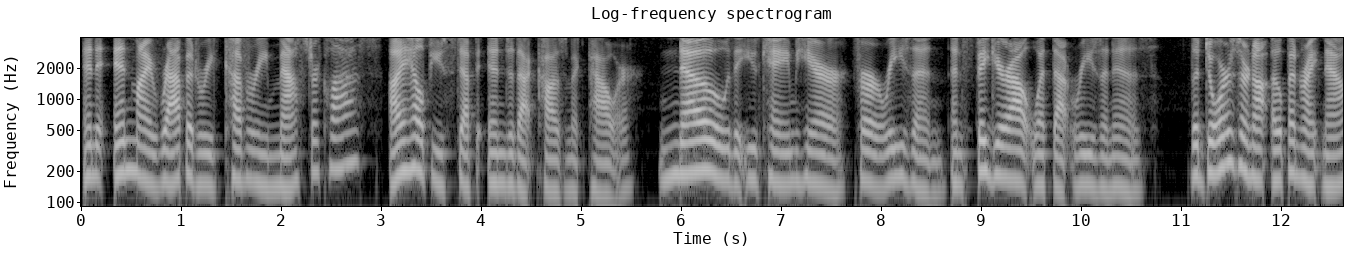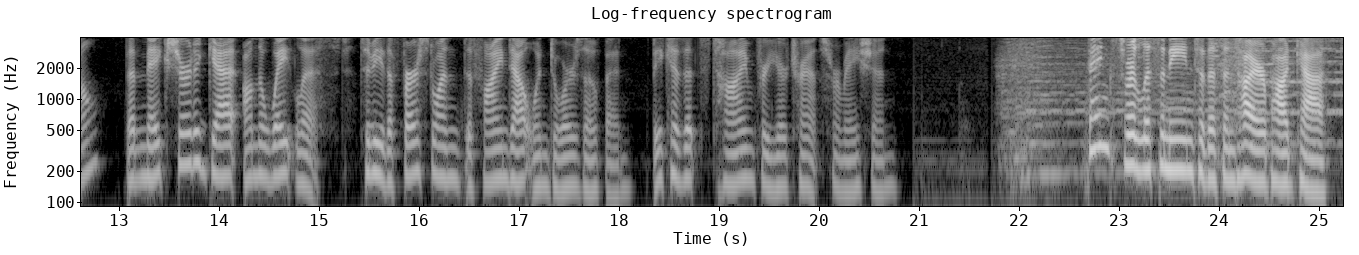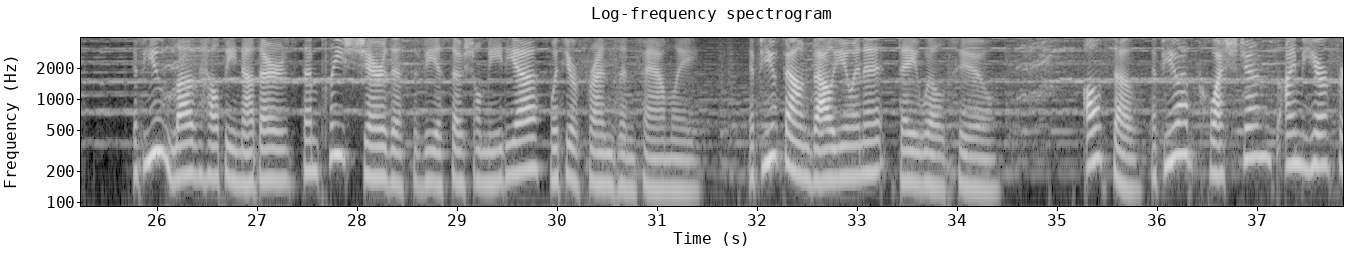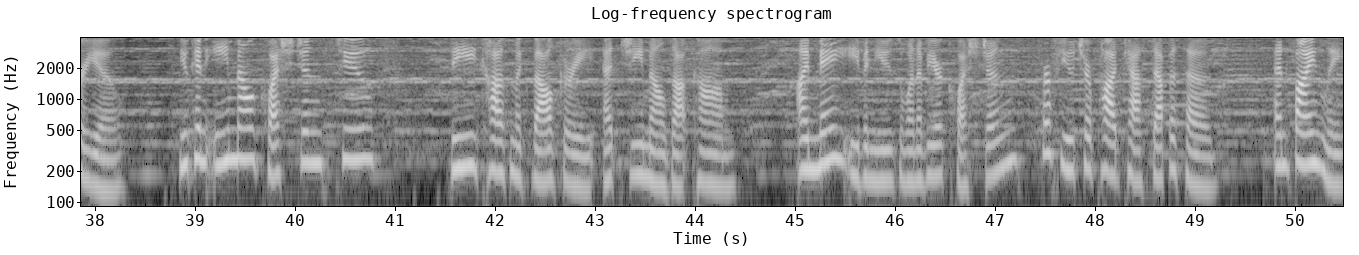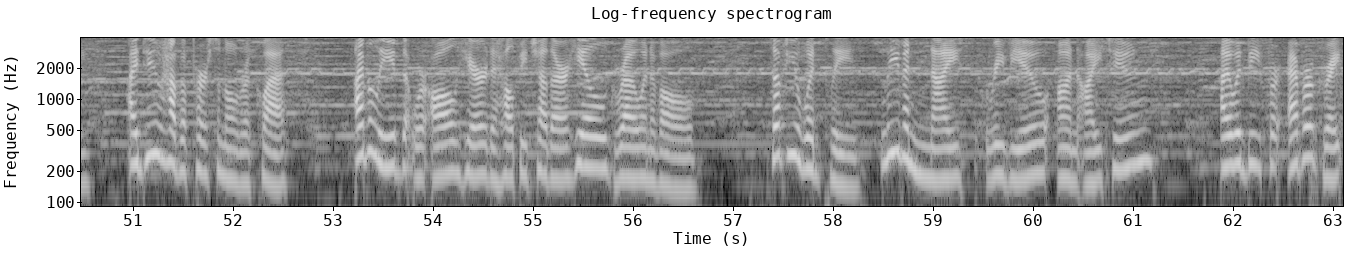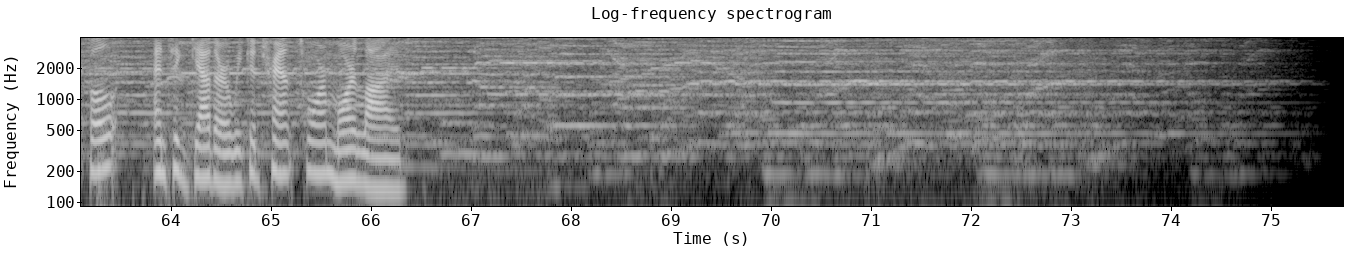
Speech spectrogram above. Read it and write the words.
And in my Rapid Recovery Masterclass, I help you step into that cosmic power. Know that you came here for a reason and figure out what that reason is. The doors are not open right now, but make sure to get on the wait list to be the first one to find out when doors open because it's time for your transformation. Thanks for listening to this entire podcast. If you love helping others, then please share this via social media with your friends and family. If you found value in it, they will too. Also, if you have questions, I'm here for you. You can email questions to thecosmicvalkyrie at gmail.com. I may even use one of your questions for future podcast episodes. And finally, I do have a personal request. I believe that we're all here to help each other heal, grow, and evolve. So if you would please leave a nice review on iTunes, I would be forever grateful, and together we could transform more lives.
